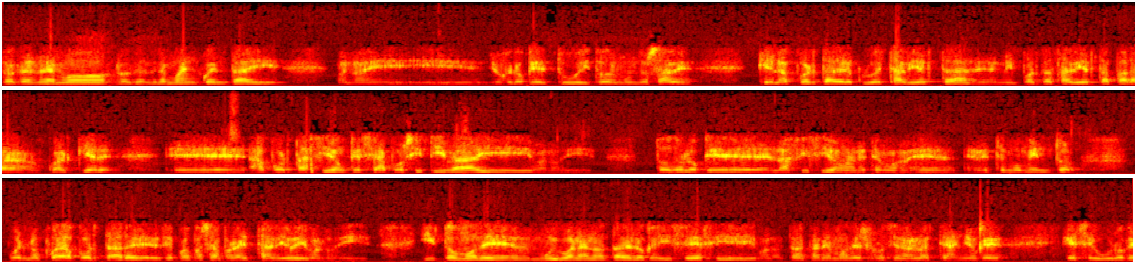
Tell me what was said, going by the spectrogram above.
lo tendremos lo tendremos en cuenta y bueno y, y creo que tú y todo el mundo sabe que la puerta del club está abierta eh, mi puerta está abierta para cualquier eh, aportación que sea positiva y bueno y todo lo que la afición en este en este momento pues nos puede aportar eh, se puede pasar por el estadio y bueno y, y tomo de muy buena nota de lo que dices y bueno trataremos de solucionarlo este año que, que seguro que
